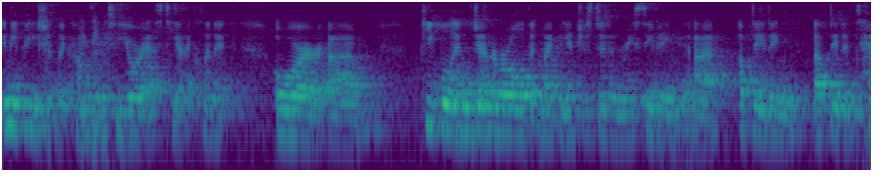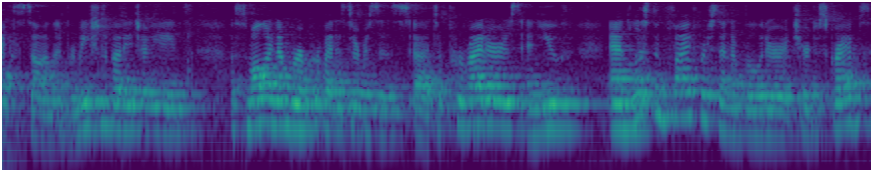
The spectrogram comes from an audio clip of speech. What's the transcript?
any patient that comes into your STI clinic, or um, people in general that might be interested in receiving uh, updating, updated texts on information about HIV/AIDS. A smaller number of provided services uh, to providers and youth, and less than 5% of the literature describes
